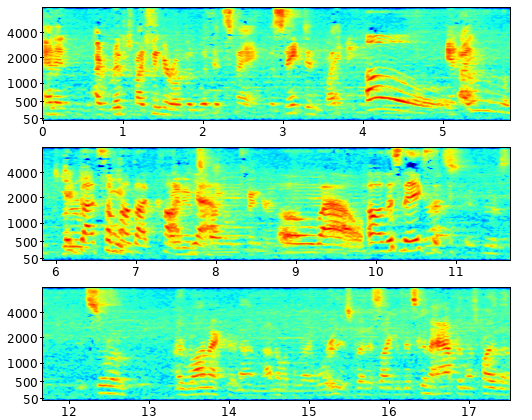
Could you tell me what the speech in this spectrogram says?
and it I ripped my finger open with its fang. The snake didn't bite me. Oh, It- I oh. it got somehow boom, got caught. right into yeah. my own finger. Oh wow! Oh, the snakes. That's, it's sort of ironic, or not, I don't know what the right word is, but it's like if it's going to happen, that's probably the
